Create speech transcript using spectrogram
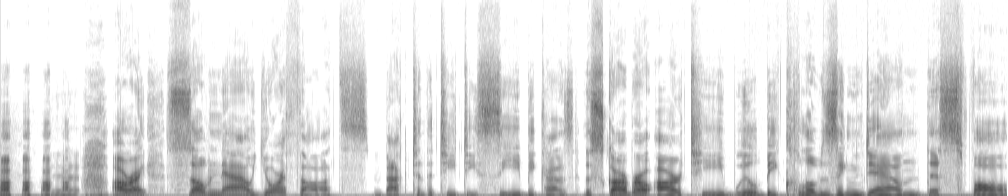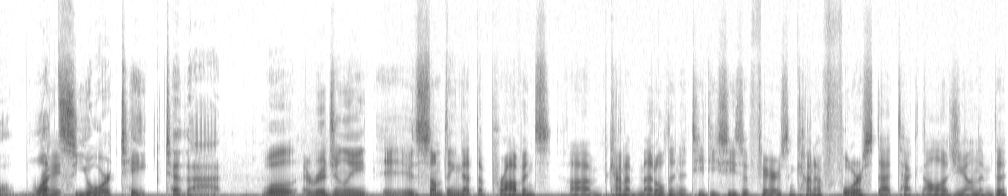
yeah. All right. So now your thoughts back to the TTC because the Scarborough RT will be closing down this fall. What's right. your take to that? Well, originally it was something that the province um, kind of meddled in into TTC's affairs and kind of forced that technology on them. The,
